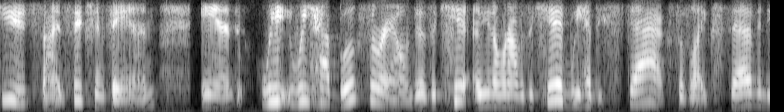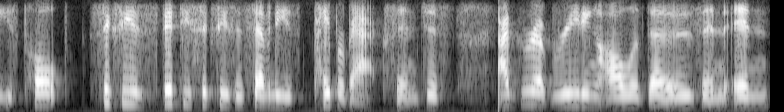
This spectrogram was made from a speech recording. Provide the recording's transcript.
huge science fiction fan, and we we had books around as a kid. You know, when I was a kid, we had these stacks of like 70s pulp, 60s, 50s, 60s, and 70s paperbacks, and just I grew up reading all of those, and and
